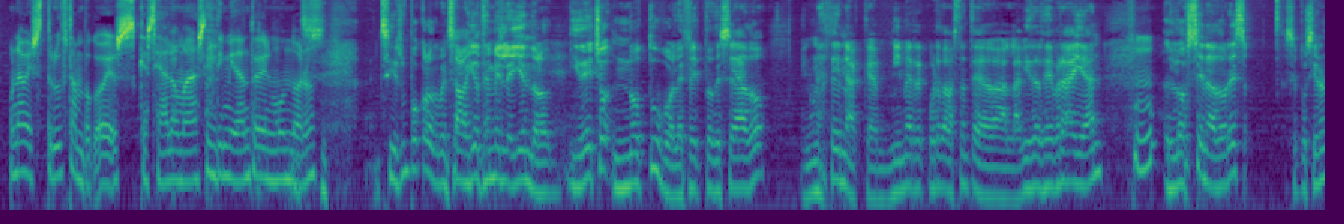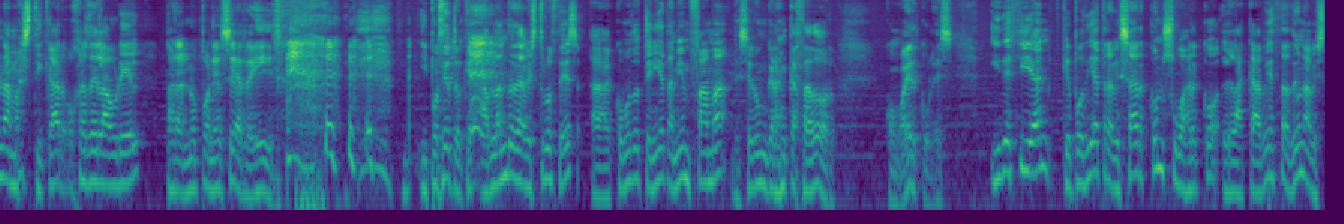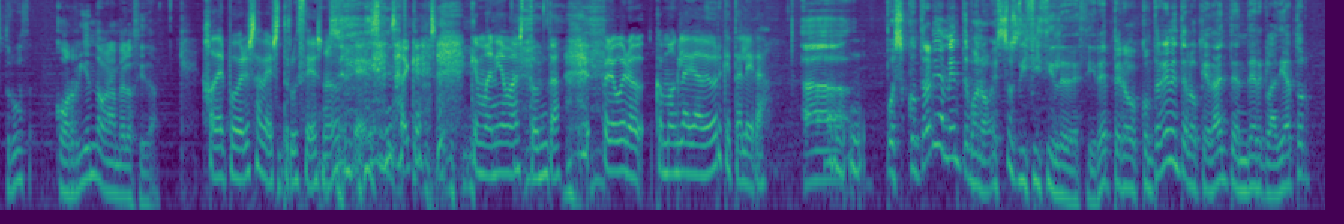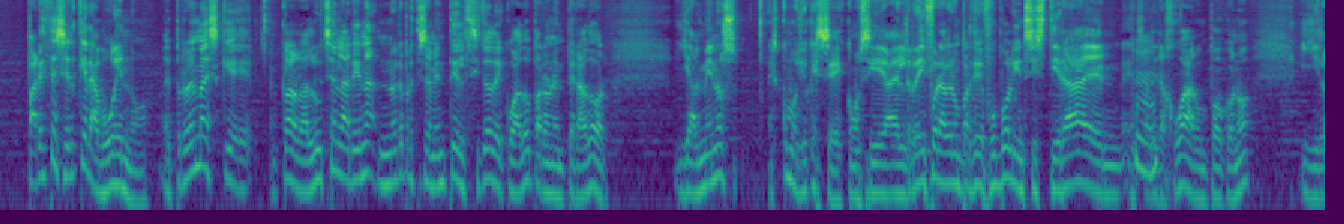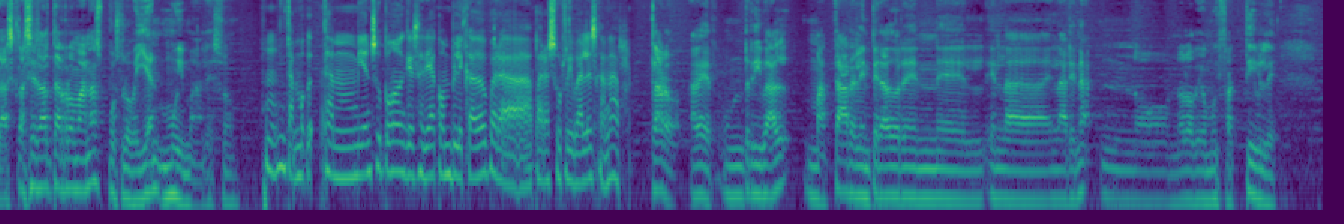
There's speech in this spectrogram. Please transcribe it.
un avestruz tampoco es que sea lo más intimidante del mundo, ¿no? Sí, sí, es un poco lo que pensaba yo también leyéndolo. Y de hecho no tuvo el efecto deseado. En una escena que a mí me recuerda bastante a la vida de Brian, ¿Mm? los senadores se pusieron a masticar hojas de laurel para no ponerse a reír. y por cierto, que hablando de avestruces, uh, Cómodo tenía también fama de ser un gran cazador como Hércules, y decían que podía atravesar con su arco la cabeza de un avestruz corriendo a gran velocidad. Joder, pobres avestruces, ¿no? Sí. Que, manía más tonta. Pero bueno, como gladiador, ¿qué tal era? Uh, pues contrariamente, bueno, esto es difícil de decir, ¿eh? pero contrariamente a lo que da a entender Gladiator, parece ser que era bueno. El problema es que, claro, la lucha en la arena no era precisamente el sitio adecuado para un emperador. Y al menos es como, yo qué sé, como si el rey fuera a ver un partido de fútbol e insistiera en, en salir a jugar un poco, ¿no? Y las clases altas romanas pues lo veían muy mal eso. Tampoco, también supongo que sería complicado para, para, sus rivales ganar. Claro, a ver, un rival matar al emperador en, el, en, la, en la arena no, no lo veo muy factible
